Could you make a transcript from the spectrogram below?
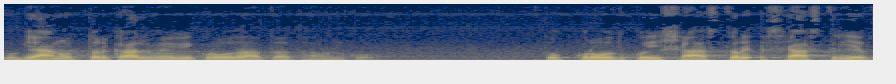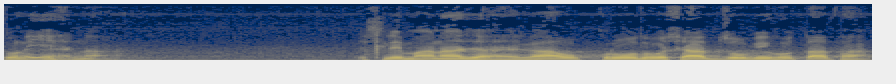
तो ज्ञान उत्तर काल में भी क्रोध आता था उनको। तो क्रोध कोई शास्त्र, शास्त्रीय तो नहीं है ना। इसलिए माना जाएगा, वो क्रोधवशात जो भी होता था,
